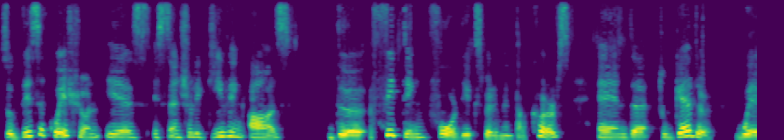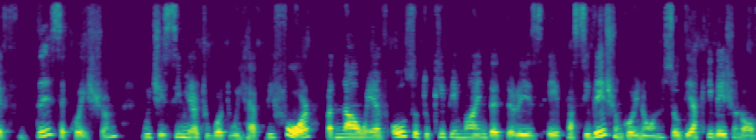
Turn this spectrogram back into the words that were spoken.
So this equation is essentially giving us the fitting for the experimental curves. And uh, together with this equation, which is similar to what we have before, but now we have also to keep in mind that there is a passivation going on. So the activation of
